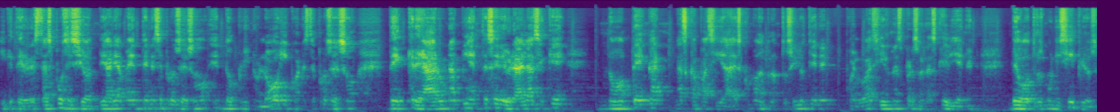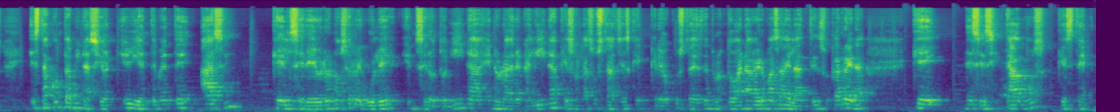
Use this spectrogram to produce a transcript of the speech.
y que tienen esta exposición diariamente en ese proceso endocrinológico, en este proceso de crear un ambiente cerebral, hace que no tengan las capacidades como de pronto sí lo tienen, vuelvo a decir, unas personas que vienen de otros municipios. Esta contaminación evidentemente hace que el cerebro no se regule en serotonina, en noradrenalina, que son las sustancias que creo que ustedes de pronto van a ver más adelante en su carrera, que necesitamos que estén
